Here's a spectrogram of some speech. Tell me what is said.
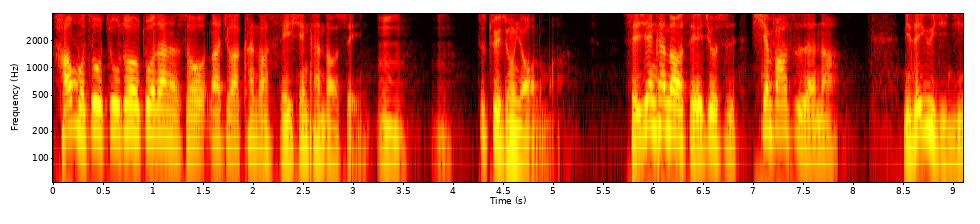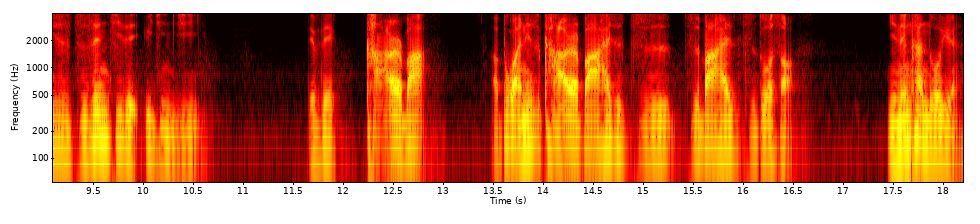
航母做做做作战的时候，那就要看到谁先看到谁，嗯嗯，这最重要的嘛。谁先看到谁，就是先发制人呐、啊。你的预警机是直升机的预警机，对不对？卡二八啊，不管你是卡二八还是直直八还是直多少，你能看多远？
